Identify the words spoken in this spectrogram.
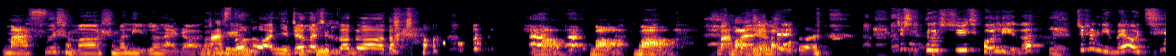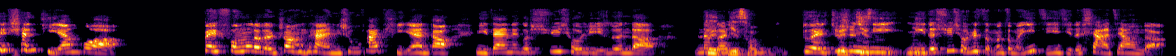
马斯什么什么理论来着？马斯洛，你真的是喝多了多少？马马马马三立理论。就是那个需求理论，就是你没有亲身体验过被封了的状态，你是无法体验到你在那个需求理论的那个底层。对，就是你你的需求是怎么怎么一级一级的下降的。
